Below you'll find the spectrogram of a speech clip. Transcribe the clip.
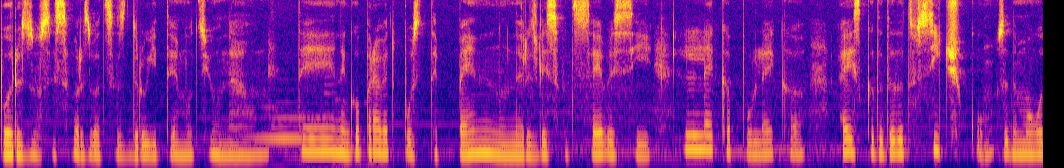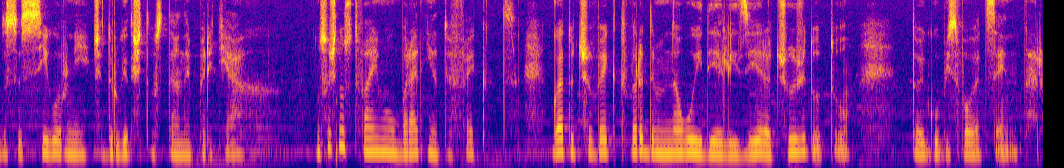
бързо се свързват с другите емоционално. Те не го правят постепенно, не разлисват себе си лека по лека, а искат да дадат всичко, за да могат да са сигурни, че другият ще остане при тях. Но всъщност това има обратният ефект. Когато човек твърде много идеализира чуждото, той губи своя център.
